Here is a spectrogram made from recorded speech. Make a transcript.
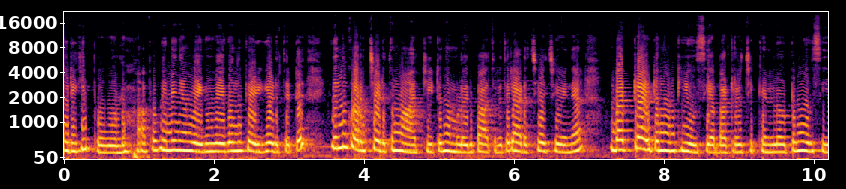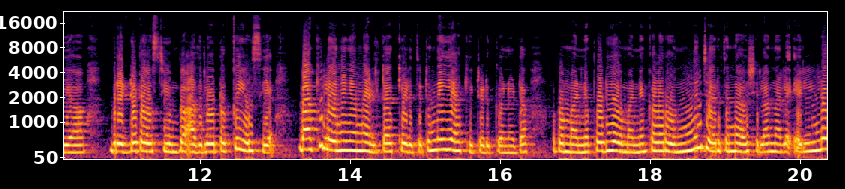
ഉരുകി പോവുള്ളൂ അപ്പോൾ പിന്നെ ഞാൻ വേഗം വേഗം ഒന്ന് കഴുകിയെടുത്തിട്ട് ഇതൊന്ന് കുറച്ചെടുത്ത് മാറ്റിയിട്ട് നമ്മളൊരു പാത്രത്തിൽ അടച്ചു വെച്ച് കഴിഞ്ഞാൽ ബട്ടർ ആയിട്ട് നമുക്ക് യൂസ് ചെയ്യാം. ബട്ടർ ചിക്കനിലോട്ടും യൂസ് ചെയ്യാം. ബ്രെഡ് ടോസ്റ്റ് ചെയ്യുമ്പോൾ അതിലോട്ടൊക്കെ യൂസ് ചെയ്യാം. ബാക്കിയുള്ളതിനെ ഞാൻ മെൽട്ടാക്കി എടുത്തിട്ട് നെയ്യാക്കിയിട്ട് എടുക്കുകയാണ് കേട്ടോ. അപ്പോൾ മഞ്ഞപ്പൊടിയോ മഞ്ഞ കളറോ ഒന്നും ചേർത്തേണ്ട ആവശ്യമില്ല. നല്ല യെല്ലോ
